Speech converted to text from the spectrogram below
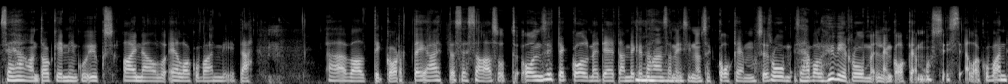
sehän on toki niin kuin yksi aina ollut elokuvan niitä ää, valttikortteja, että se saa sut, on sitten 3D tai mikä mm. tahansa, niin siinä on se kokemus. Se ruumi, sehän voi olla hyvin ruumillinen kokemus, siis elokuvan,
